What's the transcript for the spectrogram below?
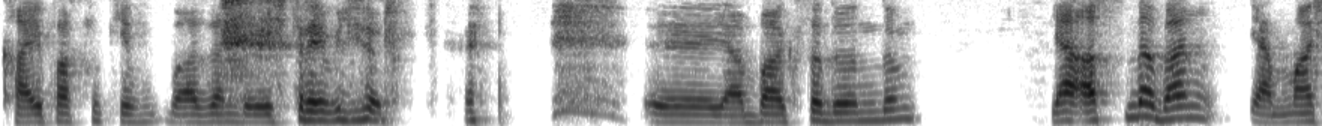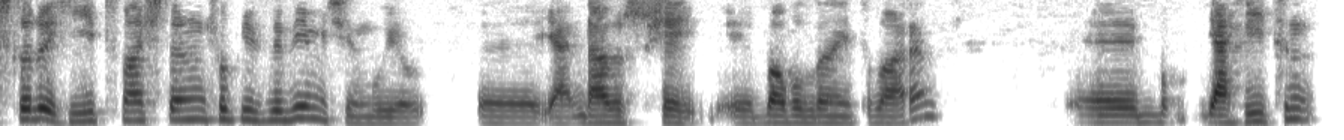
kaypaklık yapıp bazen değiştirebiliyorum. e, yani Bucks'a döndüm. Ya aslında ben yani maçları, Heat maçlarını çok izlediğim için bu yıl e, yani daha doğrusu şey e, Bubble'dan itibaren e, ya Heat'in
